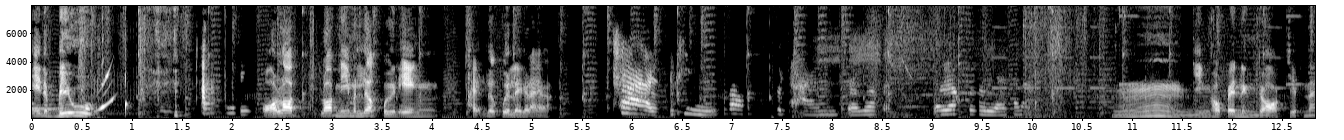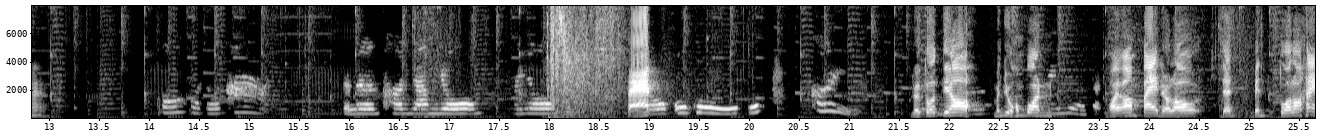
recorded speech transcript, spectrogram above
AW อ๋อ รอบรอบนี้มันเลือกปืนเองใครเลือกปืนอะไรก็ได้เหรอ ใช่พี่รอบสุดท้ายมันจะเลือกจะเลือกเป็นอะไรก็ได้ อืม ยิงเข้าไปหนึ่งดอกเจ็บนะ โอ้ขอโทษค่ะ เจริญพรยามโยมนายโยมแตกโยมโอ้โหเฮ้ยเหลือตัวเดียว มันอยู่ข้างบนไม่เหลือแต่ออยอ้อมไปเดี๋ยวเราจะเป็นตัวเราให้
